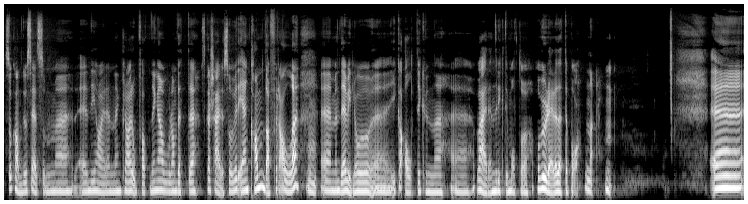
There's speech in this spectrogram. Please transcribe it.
så kan det jo se ut som eh, de har en, klar oppfatning av hvordan dette skal skjæres over én kam da, for alle. Mm. Eh, men det vil jo ikke alltid kunne være en riktig måte å, å vurdere dette på. Nei. Mm. Eh,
